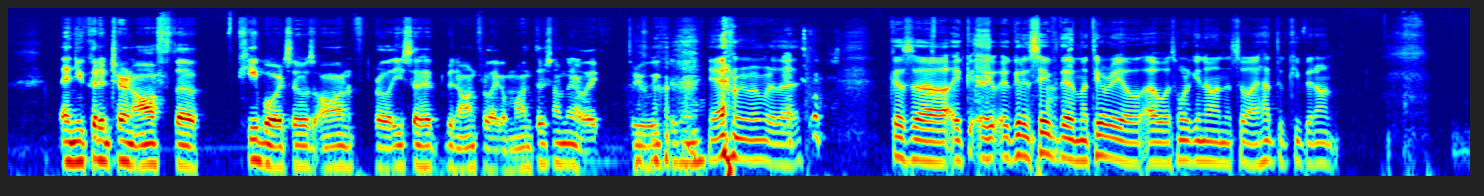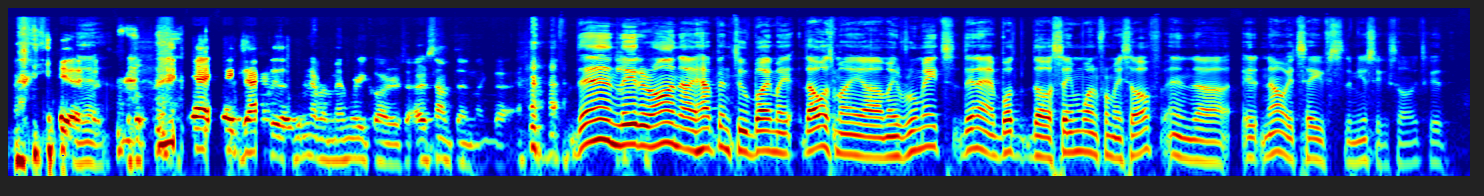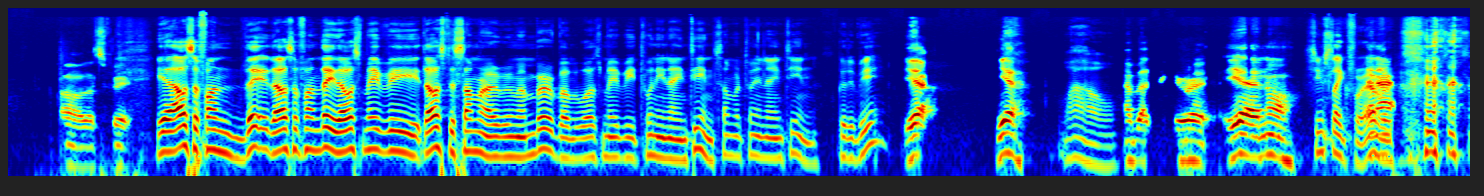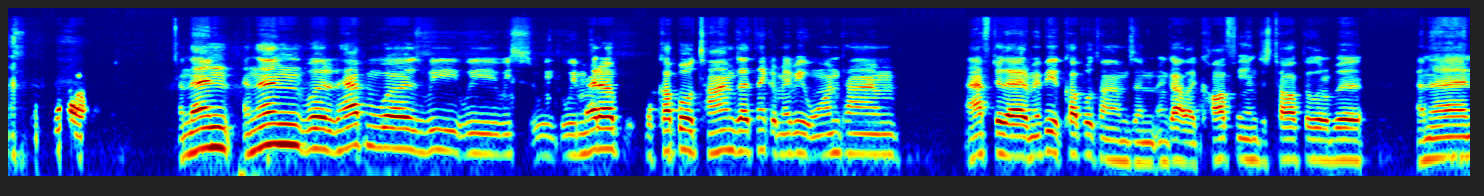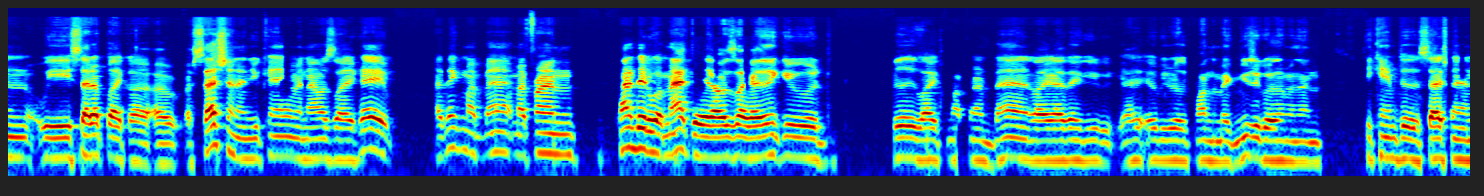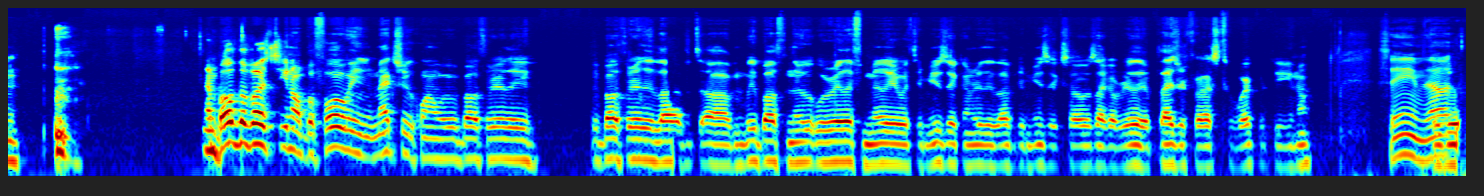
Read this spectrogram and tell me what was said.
and you couldn't turn off the keyboard, so it was on for like you said it had been on for like a month or something, or like three weeks or something. Yeah, I remember that. Because uh, I, c- I- I couldn't save the material I was working on, so I had to keep it on. yeah, Yeah. yeah, exactly. Like we didn't have a memory card or, or something like that. Then later on, I happened to buy my. That was my uh, my roommates. Then I bought the same one for myself, and uh, it, now it saves the music, so it's good. Oh, that's great. Yeah, that was a fun day. That was a fun day. That was maybe that was the summer I remember, but it was maybe 2019, summer 2019. Could it be? Yeah, yeah. Wow, I bet you're right. Yeah, no. seems like forever. And then and then what happened was we we we we, we met up a couple of times I think or maybe one time after that or maybe a couple of times and, and got like coffee and just talked a little bit and then we set up like a, a, a session and you came and I was like hey I think my band my friend kind of did what Matt did I was like I think you would really like my friend Ben like I think you it would be really fun to make music with him and then he came to the session and both of us, you know, before we met you, Juan, we were both really, we both really loved. Um, we both knew we were really familiar with your music and really loved your music. So it was like a really a pleasure for us to work with you. You know. Same. That,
